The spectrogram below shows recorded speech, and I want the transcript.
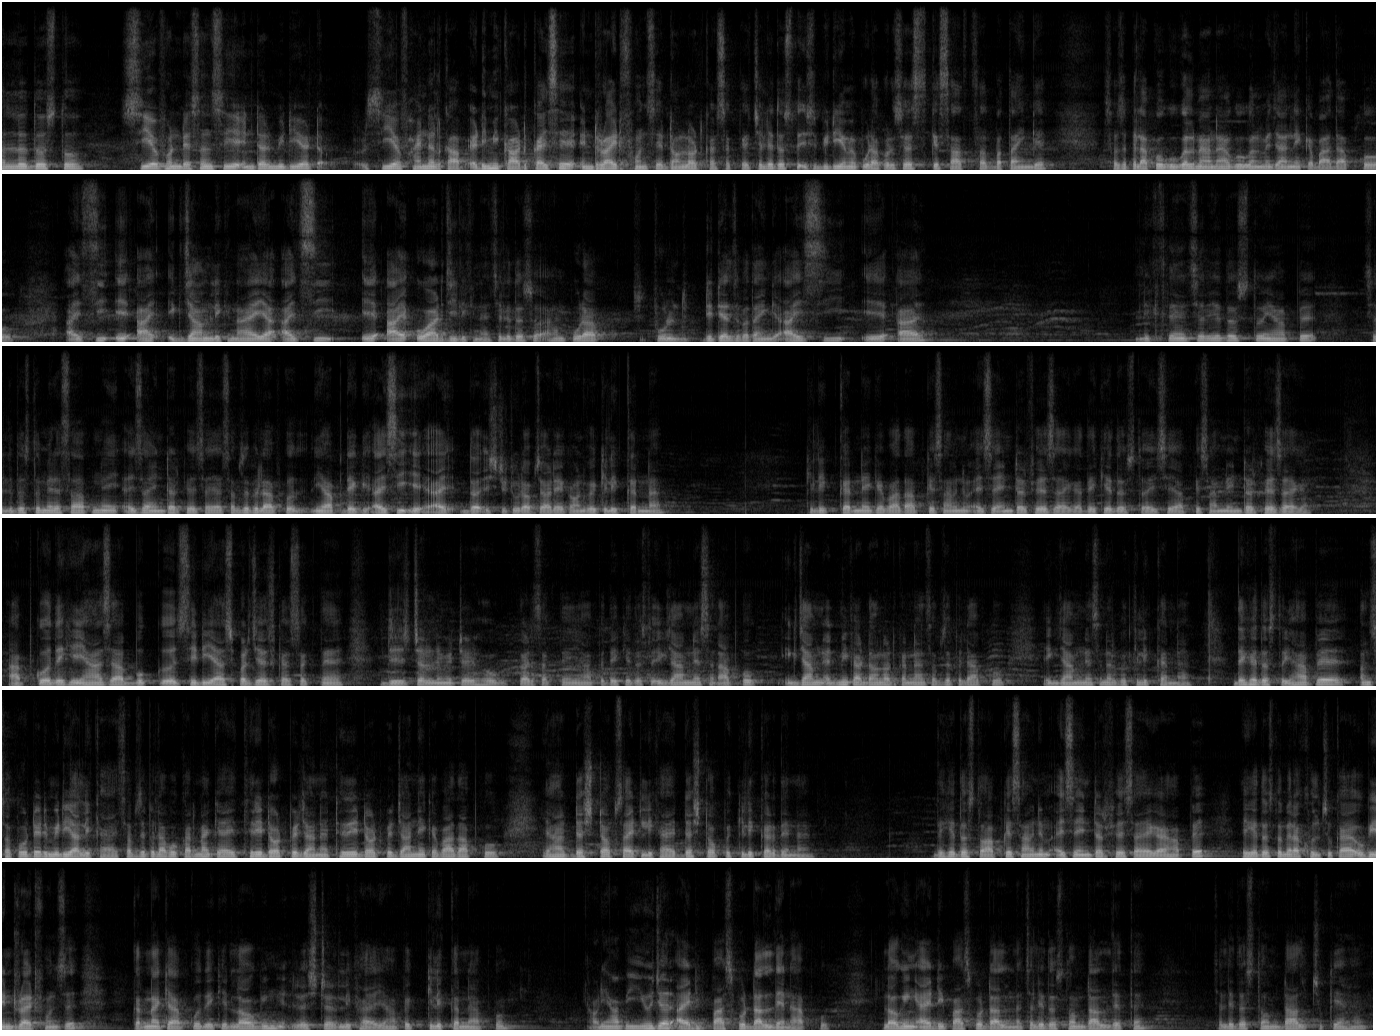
Hello दोस्तों C A foundation C A intermediate C A final का आप admit card कैसे एंड्रॉयड फ़ोन से डाउनलोड कर सकते हैं? चलिए दोस्तों, इस वीडियो में पूरा प्रोसेस के साथ साथ बताएँगे। सबसे पहले आपको गूगल में आना है। गूगल में जाने के बाद आपको आई सी ए आई एग्ज़ाम लिखना है या आई C A I O R G लिखना है। चलिए दोस्तों, हम पूरा फुल डिटेल से बताएँगे। आई सी ए आई लिखते हैं। चलिए दोस्तों, यहाँ पे चलिए दोस्तों, मेरे सामने ऐसा इंटरफेस आया सबसे पहले आपको यहाँ पर देखिए I C A I the institute of chart account पर क्लिक करना है। क्लिक करने के बाद आपके सामने ऐसा इंटरफेस आएगा। देखिए दोस्तों, ऐसे आपके सामने इंटरफेस आएगा। आपको देखिए, यहाँ से आप book C D S purchase कर सकते हैं डिजिटल लिमिटेड हो, कर सकते हैं। यहाँ पे देखिए दोस्तों एग्जामिनेशन आपको एग्ज़ाम एडमी कार्ड डाउनलोड करना है। सबसे पहले आपको एग्जामिनेशनल पर क्लिक करना है। देखिए दोस्तों, यहाँ पे अनसपोर्टेड मीडिया लिखा है। सबसे पहले आपको करना क्या है? थ्री डॉट पर जाना है। थ्री डॉट पर जाने के बाद आपको यहाँ डेस्कटॉप साइट लिखा है। डेस्कटॉप पर क्लिक कर देना है। देखिए दोस्तों, आपके सामने ऐसे इंटरफेस आएगा यहाँ पे। देखिए दोस्तों, मेरा खुल चुका है। वो भी एंड्रॉयड फ़ोन से। करना क्या आपको, देखिए लॉगिंग रजिस्टर लिखा है, यहाँ पे क्लिक करना है आपको, और यहाँ पे यूज़र आईडी पासपोर्ट डाल देना है आपको लॉगिंग आईडी पासपोर्ट डालना चलिए दोस्तों, हम डाल देते हैं। चलिए दोस्तों, हम डाल चुके हैं।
